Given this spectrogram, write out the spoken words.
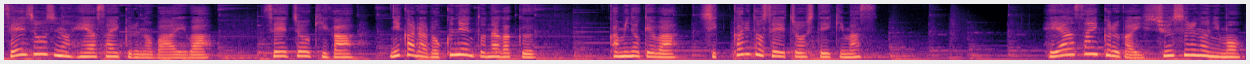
正常時のヘアサイクルの場合は成長期が2から6年と長く髪の毛はしっかりと成長していきます。ヘアサイクルが一周するのにも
